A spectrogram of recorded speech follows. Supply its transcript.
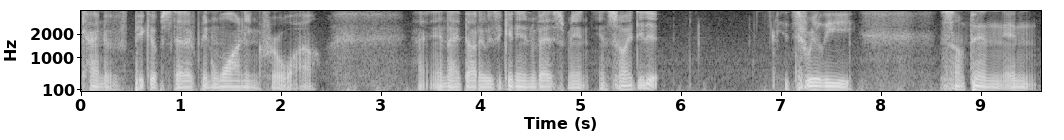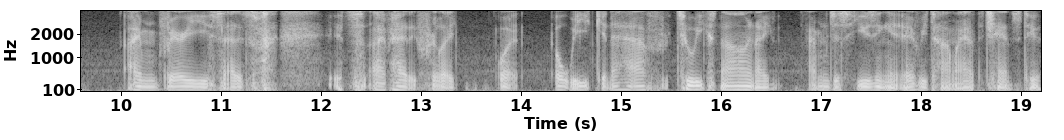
kind of pickups that I've been wanting for a while. And I thought it was a good investment, and so I did it. It's really something, and I'm very satisfied. It's I've had it for like what a week and a half, two weeks now, and I I'm just using it every time I have the chance to.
